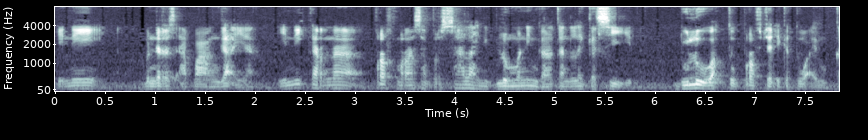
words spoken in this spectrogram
ini benar apa enggak ya? Ini karena Prof merasa bersalah ini belum meninggalkan legacy gitu. Dulu waktu Prof jadi ketua MK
